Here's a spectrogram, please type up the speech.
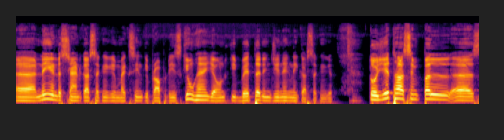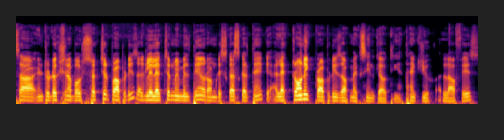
नहीं अंडरस्टैंड कर सकेंगे मैक्सिन की प्रॉपर्टीज़ क्यों हैं या उनकी बेहतर इंजीनियरिंग नहीं कर सकेंगे। तो ये था सिंपल सा इंट्रोडक्शन अबाउट स्ट्रक्चर प्रॉपर्टीज़ अगले लेक्चर में मिलते हैं और हम डिस्कस करते हैं कि इलेक्ट्रॉनिक प्रॉपर्टीज़ ऑफ़ मैक्सिन क्या होती हैं। थैंक यू अल्लाह हाफिज़।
